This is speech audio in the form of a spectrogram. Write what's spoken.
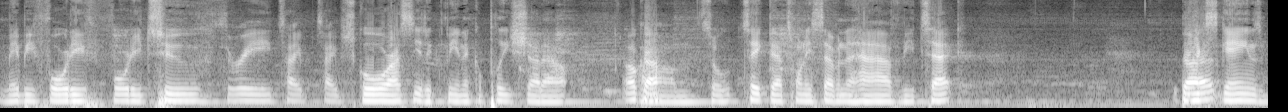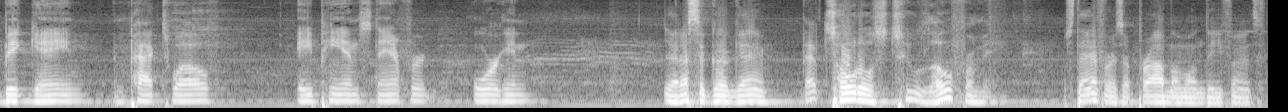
maybe 40 42 3 type type score. I see it being a complete shutout. Okay. Um, so take that 27 and a half VTech. Go Next game's big game in Pac 12, 8 p.m. Stanford, Oregon. Yeah, that's a good game. That total's too low for me. Stanford's a problem on defense.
